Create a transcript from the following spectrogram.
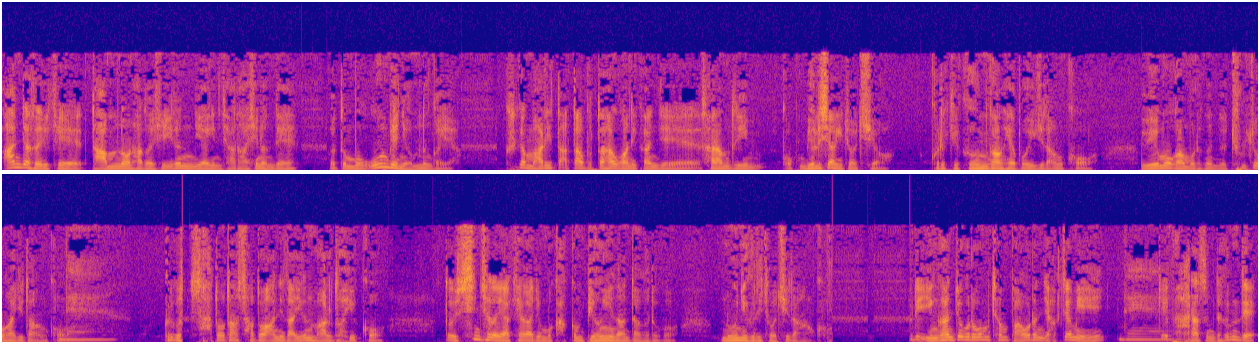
앉아서 이렇게 담론하듯이 이런 이야기는 잘 하시는데 어떤 뭐 웅변이 없는 거예요. 그러니까 말이 따따붙다 하고 하니까 이제 사람들이 꼭 멸시하기 좋지요. 그렇게 건강해 보이지도 않고 외모가 뭐 출중하지도 않고 네. 그리고 사도다 사도 아니다 이런 말도 있고 또 신체가 약해가지고 뭐 가끔 병이 난다 그러고 눈이 그리 좋지도 않고 그리고 인간적으로 보면 참 바울은 약점이 네. 꽤 많았습니다. 그런데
